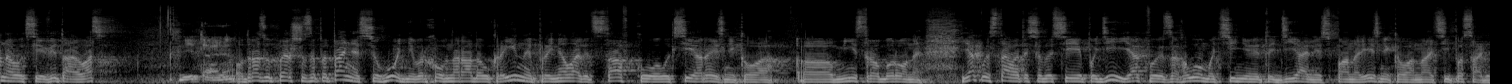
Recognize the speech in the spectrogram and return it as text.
Пане Олексію, вітаю вас. Вітаю. Одразу перше запитання. Сьогодні Верховна Рада України прийняла відставку Олексія Резнікова, е, міністра оборони. Як ви ставитеся до цієї події? Як ви загалом оцінюєте діяльність пана Резнікова на цій посаді?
